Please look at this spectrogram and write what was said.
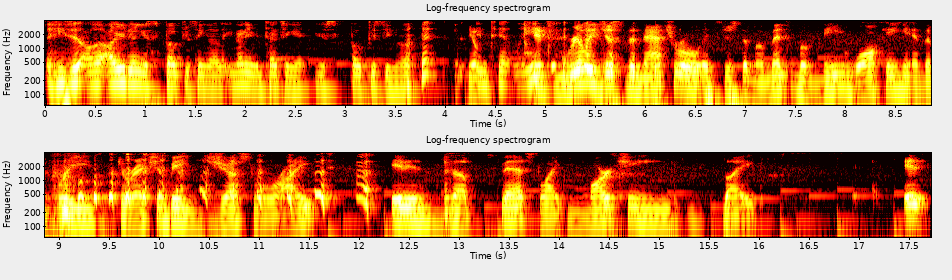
He's just, all, all you're doing is focusing on it. You're not even touching it. You're just focusing on it Yep. intently. It's really just the natural. It's just the momentum of me walking and the breeze direction being just right. It is the best, like marching, like it.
